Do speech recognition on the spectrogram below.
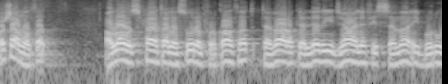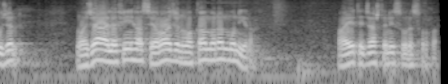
Për shembull thot Allahu subhanahu wa taala në surën Furqan thot tabaraka alladhi ja'ala fi as-sama'i burujan Wa ja'ale fiha sirajan wa qamaran munira. Ajeti 61 i surës Furqan.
